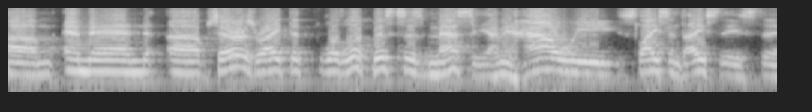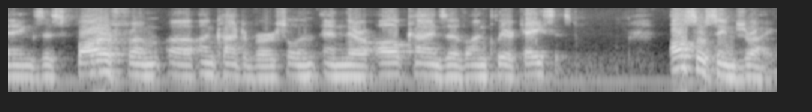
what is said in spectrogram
Um, and then uh, Sarah's right that, well, look, this is messy. I mean, how we slice and dice these things is far from uh, uncontroversial, and, and, there are all kinds of unclear cases. Also seems right.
